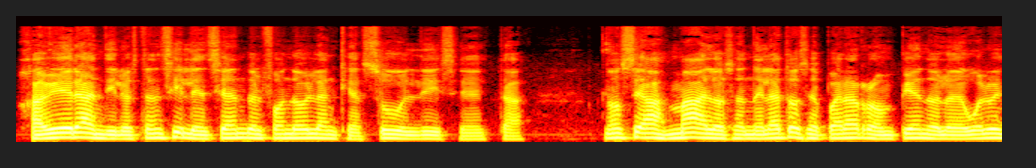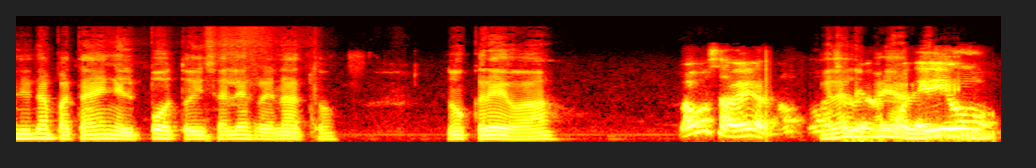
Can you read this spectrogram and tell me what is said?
Javier Andy, lo están silenciando el fondo blanqueazul, dice. Ahí está. No seas malo, Sanelato se para rompiendo, lo devuelven de una patada en el poto, dice Alex Renato. No creo, ¿ah? Vamos a ver, ¿no? Vamos a ver, como te digo,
